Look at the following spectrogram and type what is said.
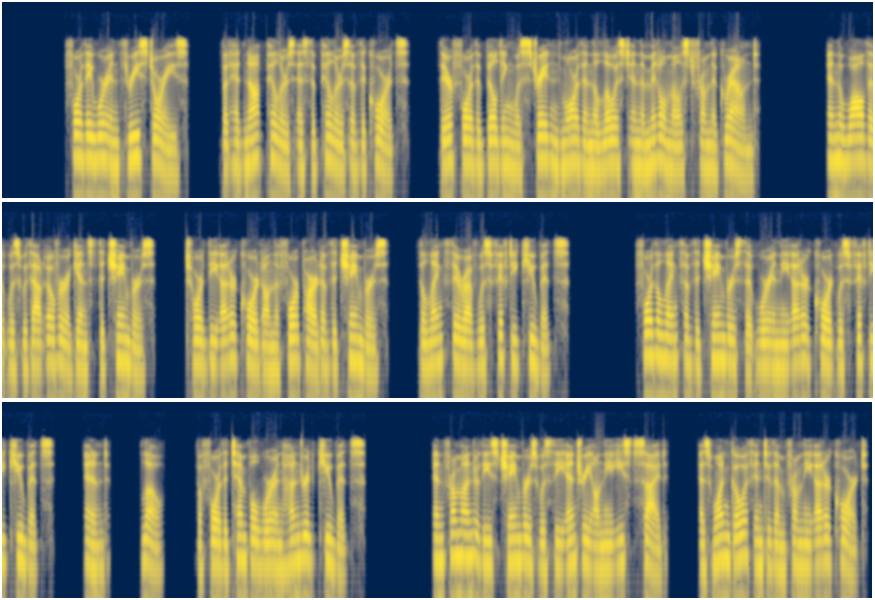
For they were in three stories, but had not pillars as the pillars of the courts, therefore the building was straitened more than the lowest and the middlemost from the ground. And the wall that was without over against the chambers, toward the utter court on the forepart of the chambers, the length thereof was fifty cubits. For the length of the chambers that were in the utter court was fifty cubits, and, lo, before the temple were an hundred cubits. And from under these chambers was the entry on the east side, as one goeth into them from the utter court.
